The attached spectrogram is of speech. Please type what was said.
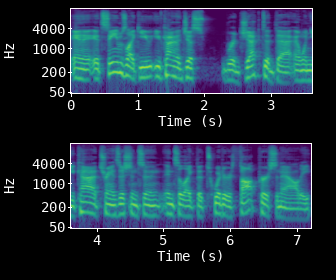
and it, it seems like you you kind of just rejected that. And when you kind of transitioned to, into like the twitter thought personality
